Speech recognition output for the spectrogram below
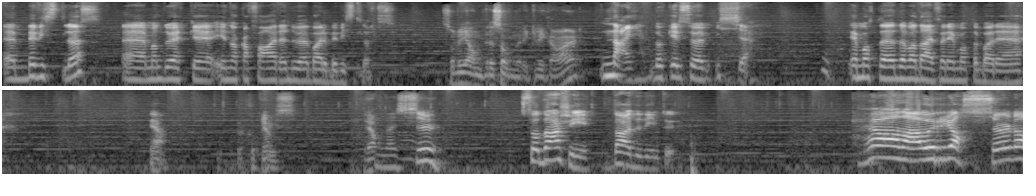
eh, bevisstløs, eh, men du er ikke i noe fare, du er bare bevisstløs. Så vi andre sovner ikke likevel? Nei, dere sover ikke. Jeg måtte, det var derfor jeg måtte bare Look up, Ja. Nice. Så da, Sky, da er det din tur. Ja, han er jo rasshøl, da.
